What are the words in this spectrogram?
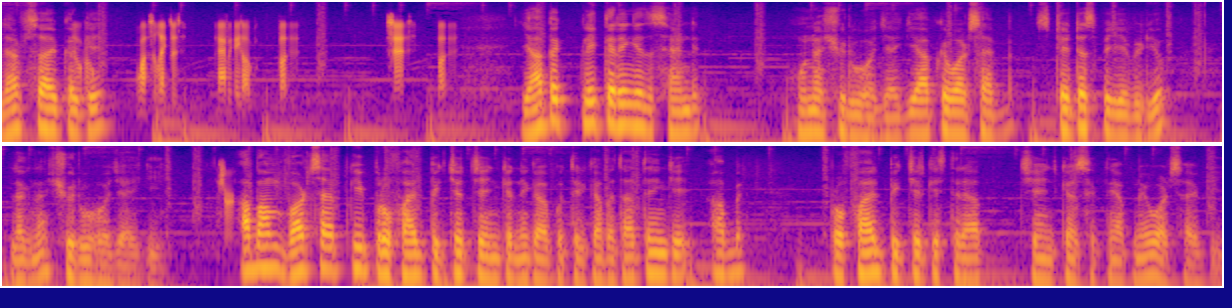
लेफ़्ट स्वाइप करके। यहाँ पे क्लिक करेंगे तो सेंड होना शुरू हो जाएगी। आपके व्हाट्सएप स्टेटस पे ये वीडियो लगना शुरू हो जाएगी। अब हम व्हाट्सएप की प्रोफ़ाइल पिक्चर चेंज करने का आपको तरीका बताते हैं कि अब प्रोफ़ाइल पिक्चर किस तरह आप चेंज कर सकते हैं अपने व्हाट्सएप की।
